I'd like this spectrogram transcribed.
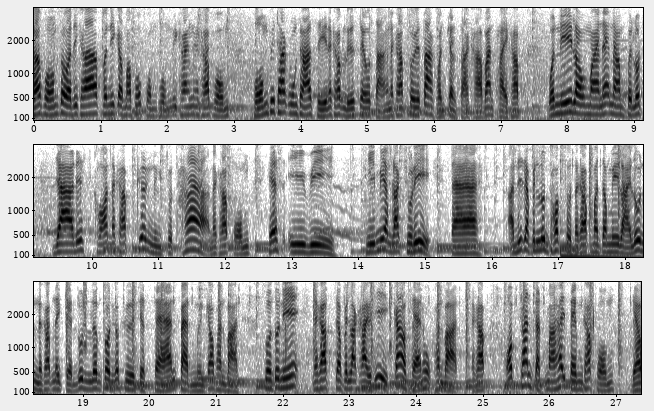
ครับผมสวัสดีครับ วันนี้กลับมาพบผมผมอีกครั้งหนึงครับผมผมพิทักษ์วงทาสีนะครับหรือเซลล์ตังนะครับโตโยต้าขอนแก่นสาขาบ้านไผ่ครับ วันนี้เรามาแนะนำเป็นรถยาริสคอร์สนะครับเครื่อง 1.5 นะครับผม HEV Premium Luxury แต่อันนี้จะเป็นรุ่นท็อปสุดนะครับ มันจะมีหลายรุ่นนะครับในเกรดรุ่นเริ่มต้นก็คือ 789,000 บาท ส่วนตัวนี้นะครับจะเป็นราคาอยู่ที่ 96,000 บาทนะครับออปชั่นจัดมาให้เต็มครับผม เดี๋ยว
